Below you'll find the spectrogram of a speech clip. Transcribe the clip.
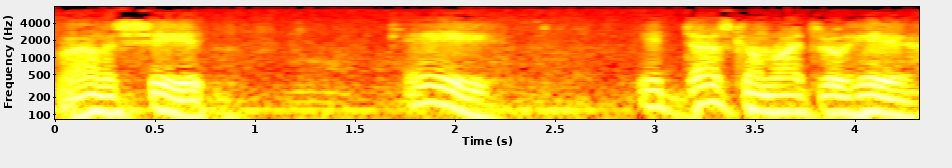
Well, let's see it. Hey, it does come right through here.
